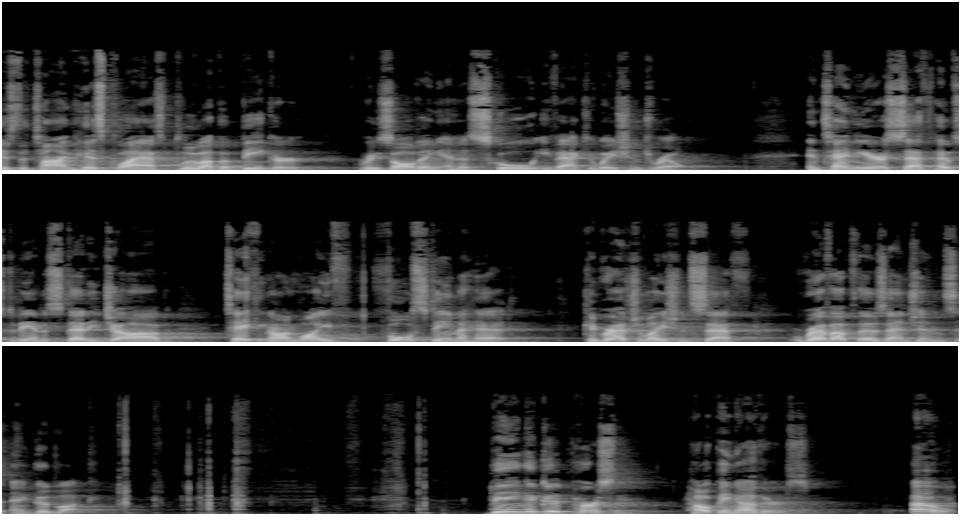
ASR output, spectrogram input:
is the time his class blew up a beaker, resulting in a school evacuation drill. In 10 years, Seth hopes to be in a steady job, taking on life full steam ahead. Congratulations, Seth. Rev up those engines and good luck. Being a good person helping others. Oh,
